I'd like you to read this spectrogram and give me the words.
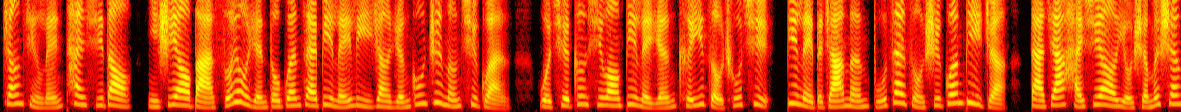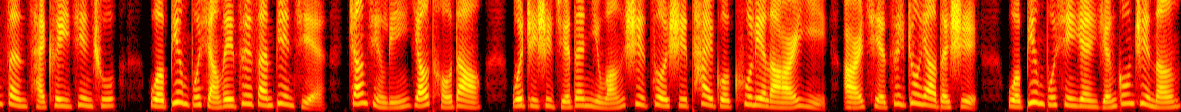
张景雷叹息道：“你是要把所有人都关在壁垒里，让人工智能去管？我却更希望壁垒人可以走出去，壁垒的闸门不再总是关闭着。大家还需要有什么身份才可以进出？我并不想为罪犯辩解。”张景林摇头道：“我只是觉得你王氏做事太过酷烈了而已。而且最重要的是，我并不信任人工智能。”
